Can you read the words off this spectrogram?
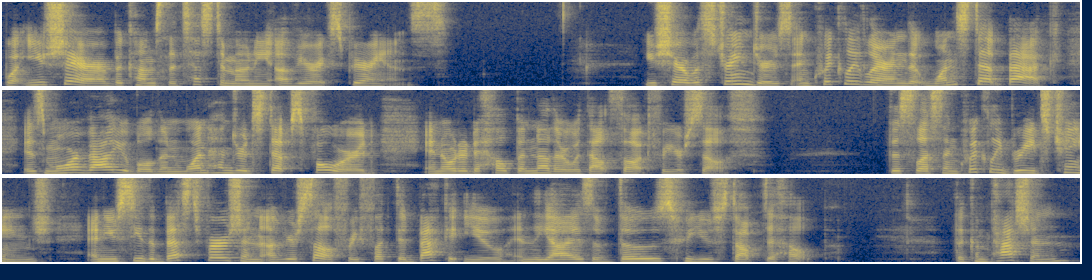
What you share becomes the testimony of your experience. You share with strangers and quickly learn that one step back is more valuable than 100 steps forward in order to help another without thought for yourself. This lesson quickly breeds change, and you see the best version of yourself reflected back at you in the eyes of those who you stopped to help. The compassion,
